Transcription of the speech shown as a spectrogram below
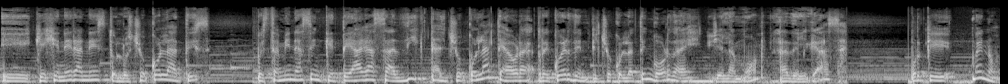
Eh, que generan esto, los chocolates, pues también hacen que te hagas adicta al chocolate. Ahora, recuerden, el chocolate engorda, ¿eh? Y el amor adelgaza. Porque, bueno,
